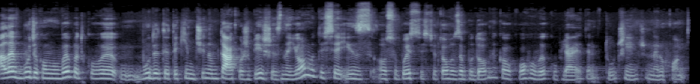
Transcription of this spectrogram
Але в будь-якому випадку ви будете таким чином також більше знайомитися із особистістю того забудовника, у кого ви купляєте ту чи іншу нерухомість.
